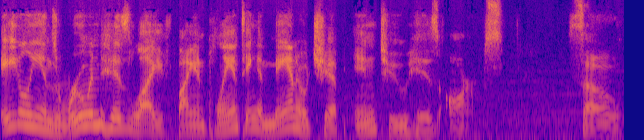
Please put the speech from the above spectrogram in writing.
aliens ruined his life by implanting a nano chip into his arms. So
